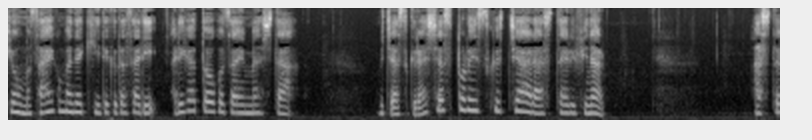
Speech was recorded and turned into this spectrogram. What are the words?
今日も最後まで聞いてくださりありがとうございました。ムチャスグラシアスポレスグチャーラスタイルフィナル。アスタ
